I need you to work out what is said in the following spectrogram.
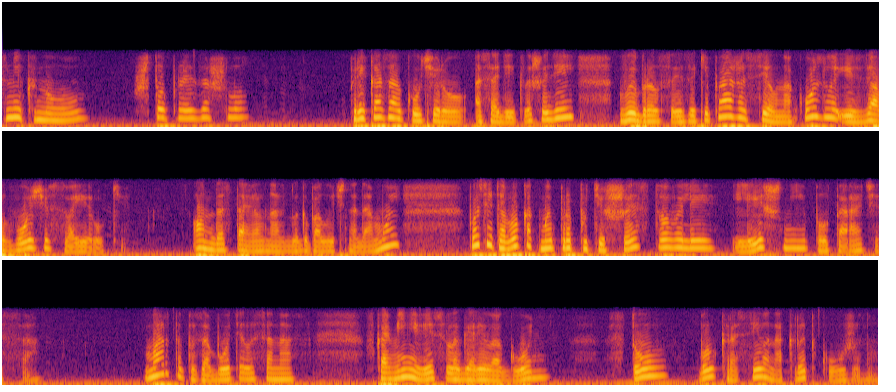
смекнул, что произошло. Приказал кучеру осадить лошадей, выбрался из экипажа, сел на козлы и взял вожжи в свои руки. Он доставил нас благополучно домой после того, как мы пропутешествовали лишние полтора часа. Марта позаботилась о нас. В камине весело горел огонь, стол был красиво накрыт к ужину.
